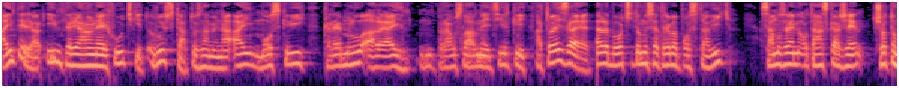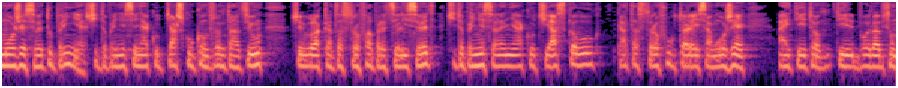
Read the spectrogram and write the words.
A imperiál, imperiálne chúťky Ruska, to znamená aj Moskvy, Kremlu, ale aj pravoslávnej círky. A to je zlé, lebo voči tomu sa treba postaviť Samozrejme otázka, že čo to môže svetu priniesť. Či to priniesie nejakú ťažkú konfrontáciu, čo by bola katastrofa pre celý svet, či to priniesie len nejakú čiastkovú katastrofu, ktorej sa môže aj tieto, tie, povedal by som,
